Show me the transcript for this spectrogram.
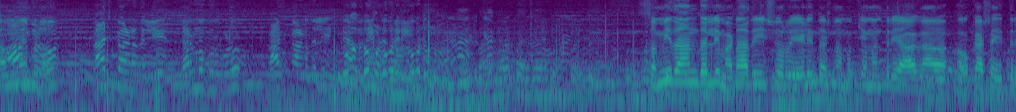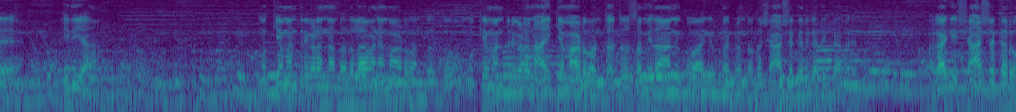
ಸ್ವಾಮಿಗಳು ರಾಜಕಾರಣದಲ್ಲಿ ಧರ್ಮಗುರುಗಳು ರಾಜಕಾರಣದಲ್ಲಿ ಸಂವಿಧಾನದಲ್ಲಿ ಮಠಾಧೀಶರು ಹೇಳಿದ ತಕ್ಷಣ ಮುಖ್ಯಮಂತ್ರಿ ಆಗ ಅವಕಾಶ ಇದ್ದರೆ ಇದೆಯಾ? ಮುಖ್ಯಮಂತ್ರಿಗಳನ್ನು ಬದಲಾವಣೆ ಮಾಡುವಂಥದ್ದು, ಮುಖ್ಯಮಂತ್ರಿಗಳನ್ನು ಆಯ್ಕೆ ಮಾಡುವಂಥದ್ದು ಸಂವಿಧಾನಿಕವಾಗಿರ್ತಕ್ಕಂಥದ್ದು ಶಾಸಕರಿಗೆ ಅಧಿಕಾರ. ಹಾಗಾಗಿ ಶಾಸಕರು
